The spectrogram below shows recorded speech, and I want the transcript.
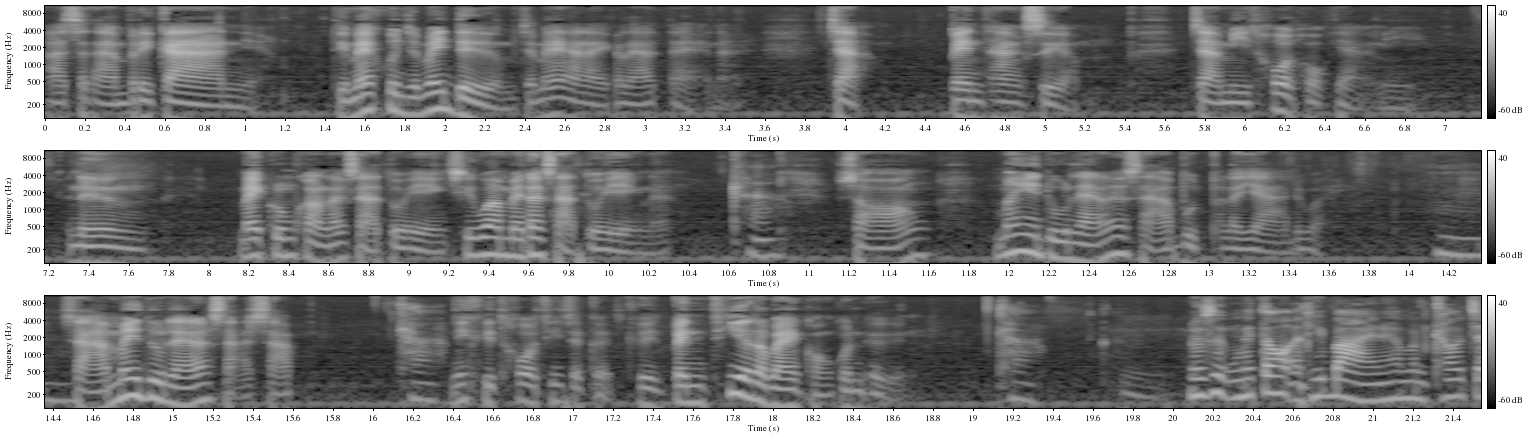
อ่าสถานบริการเนี่ย ถึงแม้คุณจะไม่ดื่มจะไม่อะไรก็แล้วแต่นะ จะ เป็นทางเสื่อม จะมีโทษ 6 อย่างนี้ 1. ไม่คุ้มครองรักษาตัวเอง ชื่อว่าไม่รักษาตัวเองนะค่ะ 2. ไม่ดูแลรักษาบุตรภรรยาด้วยอืม 3. ไม่ดูแลรักษาทรัพย์ค่ะนี่คือโทษที่จะเกิดขึ้น เป็นที่ระแวงของคนอื่นค่ะอืมรู้สึกไม่ต้องอธิบายนะคะมันเข้าใจ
